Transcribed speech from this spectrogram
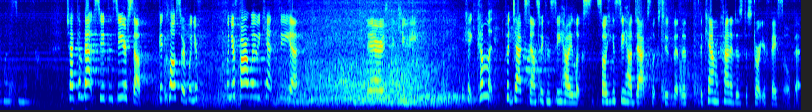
I want to see myself. Chad, come back so you can see yourself. Get closer. When you're when you're far away, we can't see you. There's the cutie. Okay, come let, put Dax down so we can see how he looks. So he can see how Dax looks too. The, the, the camera kind of does distort your face a little bit.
